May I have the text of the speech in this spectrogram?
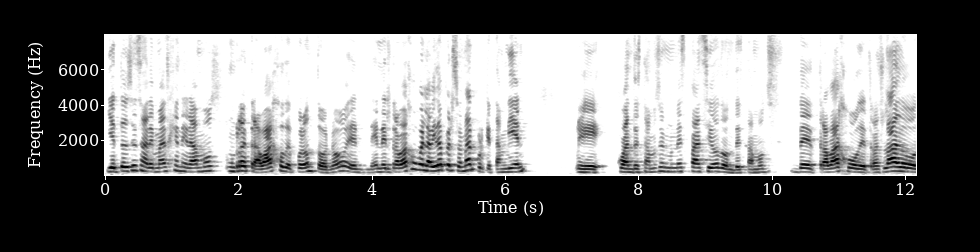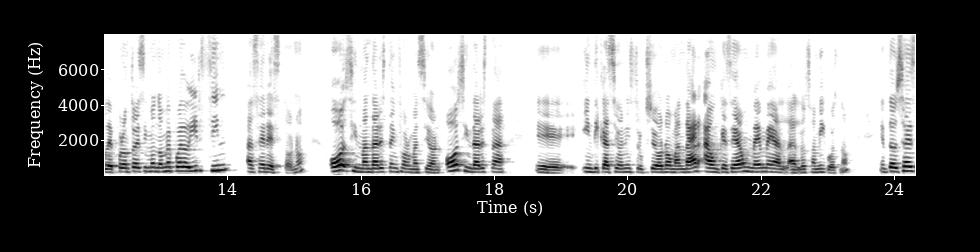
y entonces además generamos un retrabajo de pronto, ¿no? En, el trabajo o en la vida personal, porque también eh, cuando estamos en un espacio donde estamos de trabajo de traslado, de pronto decimos, no me puedo ir sin hacer esto, ¿no? O sin mandar esta información o sin dar esta eh, indicación, instrucción o mandar, aunque sea un meme a, los amigos, ¿no? Entonces,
